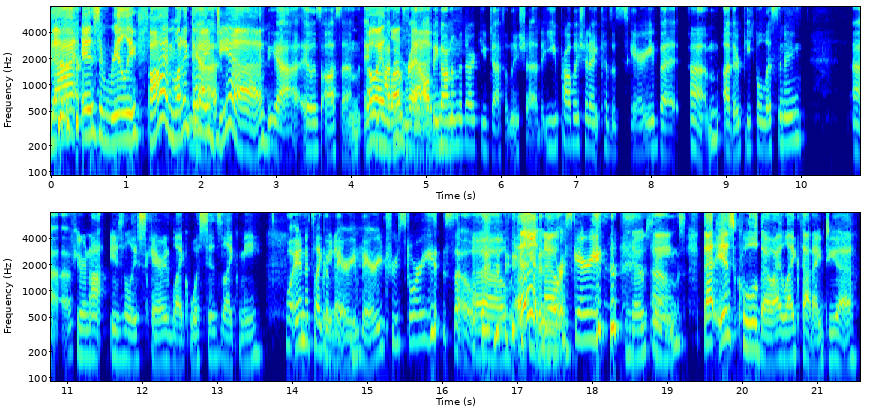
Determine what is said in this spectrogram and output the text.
that is really fun. What a good Yeah. idea. yeah, it was awesome. If Oh, you I haven't love read I'll. Be Gone in the Dark, you definitely should. You probably shouldn't because it's scary, but um, other people listening. Uh, If you're not easily scared like wusses like me. well, and it's like a it. very, very true story, so Oh, it's eh, even no. more scary. No thanks. that is cool though. I like that idea.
